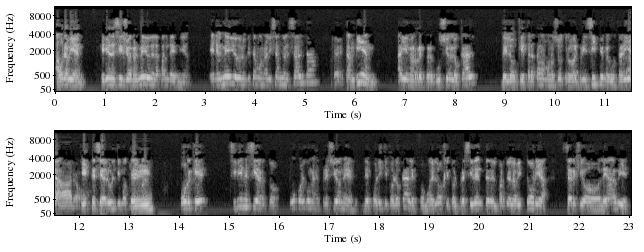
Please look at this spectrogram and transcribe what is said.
Ahora bien, quería decir yo, en el medio de la pandemia, en el medio de lo que estamos analizando en Salta, también hay una repercusión local de lo que tratábamos nosotros al principio y me gustaría que este sea el último tema, porque si bien es cierto, hubo algunas expresiones de políticos locales, como es lógico, el presidente del Partido de la Victoria, Sergio Leavi,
